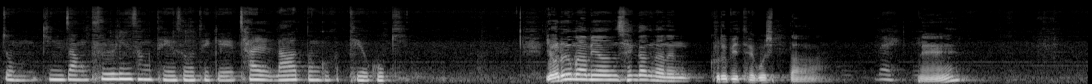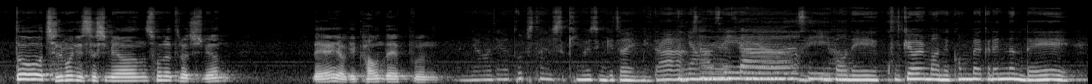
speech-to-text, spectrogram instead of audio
좀 긴장 풀린 상태에서 되게 잘 나왔던 것 같아요, 곡이. 여름하면 생각나는 그룹이 되고 싶다. 네. 네. 또 질문 있으시면 손을 들어주시면 네, 여기 가운데 분. 안녕하세요. 톱스타뉴스 김효진 기자입니다. 안녕하세요. 네, 이번에 9개월 만에 컴백을 했는데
